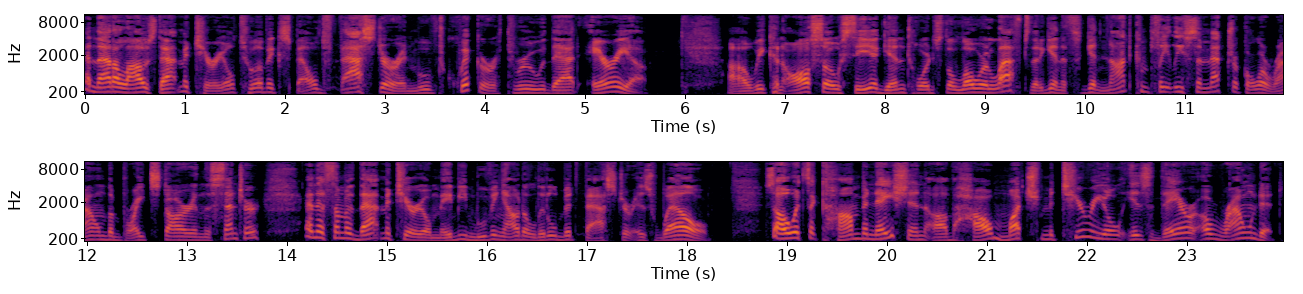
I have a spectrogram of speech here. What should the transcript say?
And that allows that material to have expelled faster and moved quicker through that area. Uh, we can also see again towards the lower left that again it's again not completely symmetrical around the bright star in the center and that some of that material may be moving out a little bit faster as well. So it's a combination of how much material is there around it.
